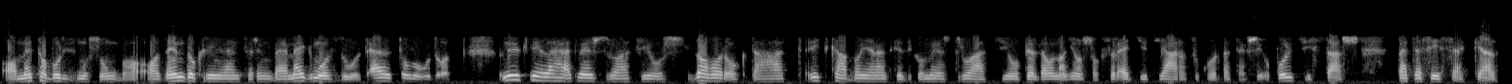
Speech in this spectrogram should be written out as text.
a metabolizmusunkban, az endokrin rendszerünkben megmozdult, eltolódott. A nőknél lehet menstruációs zavarok, tehát ritkábban jelentkezik a menstruáció, például nagyon sokszor együtt jár a cukorbetegség a policisztás petefészekkel.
